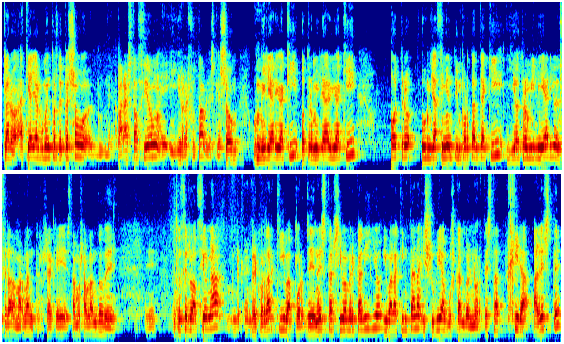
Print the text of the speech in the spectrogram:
Claro, aquí hay argumentos de peso para esta opción irrefutables, que son un miliario aquí, otro miliario aquí, otro, un yacimiento importante aquí y otro miliario en Celada Marlantes, o sea que estamos hablando de... Eh, entonces la opción A, recordar que iba por, de Néstar se iba a Mercadillo, iba a la Quintana y subía buscando el norte. Esta gira al este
